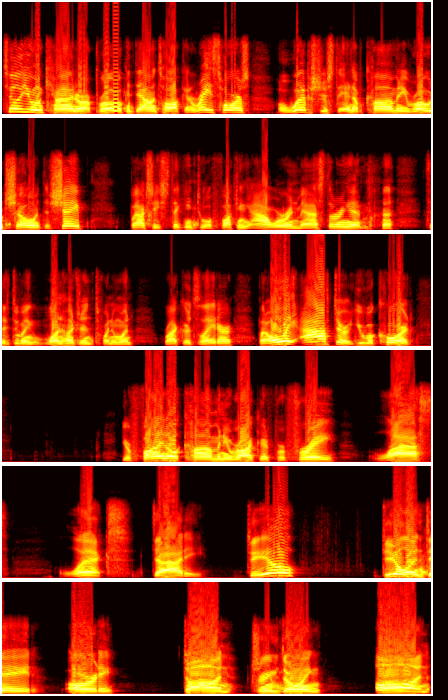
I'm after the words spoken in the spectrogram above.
till you encounter a broken down talking racehorse or whips your stand up comedy roadshow into shape by actually sticking to a fucking hour and mastering it instead of doing 121 records later. But only after you record your final comedy record for free. Last licks, daddy. Deal? Deal indeed. Already done. Dream doing on.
